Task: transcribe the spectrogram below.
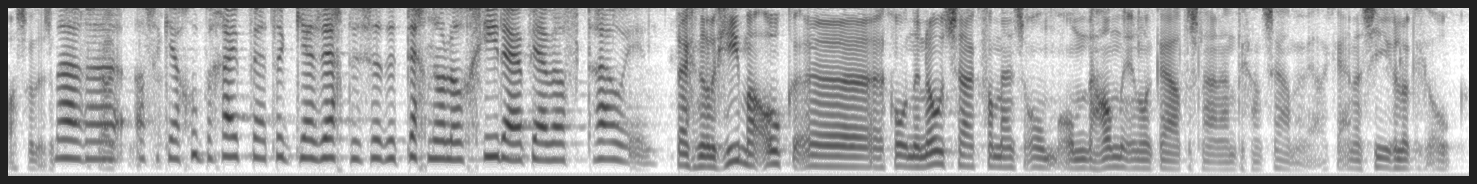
Als er dus Maar eh, als ik jou goed begrijp, Patrick, jij zegt dus eh, de technologie, daar heb jij wel vertrouwen in. technologie, maar ook eh, gewoon de noodzaak van mensen om, om de handen in elkaar te slaan en te gaan samenwerken. En dat zie je gelukkig ook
